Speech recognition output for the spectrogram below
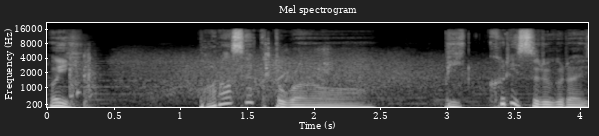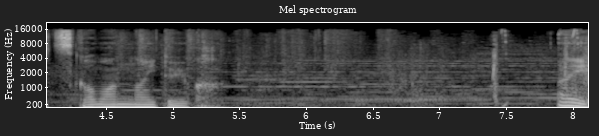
はい。パラセクトがなびっくりするぐらい捕まんないというか。はい。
